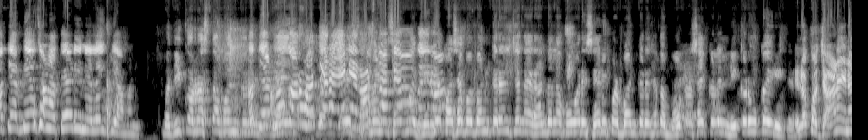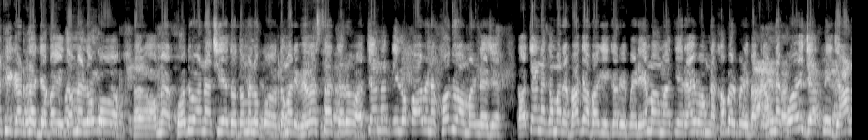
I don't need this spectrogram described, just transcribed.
અત્યારે બે જણા તેડીને લઈ ગયા મને. બધી કો રસ્તા બંધ કરે છે. અત્યારે શું કરવું અત્યારે એને રસ્તો કેવો કર્યો? જગ્યા પાસે બંધ કરેલ છે ને રાંદલના ફુવારી શેરી પર બંધ કરે છે તો મોટરસાઇકલ નીકળવું કઈ રીતે? એ લોકો જાણે નથી કરતા કે ભાઈ તમે લોકો અમે ખોદવાના છીએ તો તમે લોકો તમારી વ્યવસ્થા કરો. અચાનક એ લોકો આવીને ખોદવા માંડે છે. અચાનક અમારે ભાગાભાગી કરવી પડી. એમાં અત્યારે આવ્યો અમને ખબર પડી. બાકી અમને કોઈ જાતની જાણ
